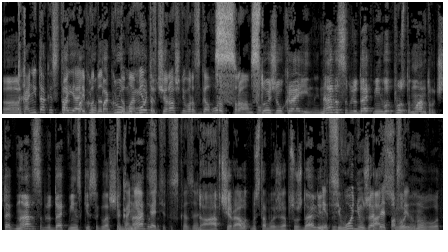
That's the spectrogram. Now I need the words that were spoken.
А, так они так и стояли по, по, по, по кругу до момента ходят вчерашнего разговора с, с Трампом. С той же Украиной. Надо соблюдать, вот просто мантру читать, надо соблюдать Минские соглашения. Так они надо опять это сказали. Да, вчера вот мы с тобой же обсуждали. Нет, это. сегодня уже а, опять сегодня, последовало. Ну вот.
